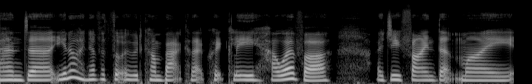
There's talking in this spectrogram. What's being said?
And, uh, you know, I never thought it would come back that quickly. However, I do find that my,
